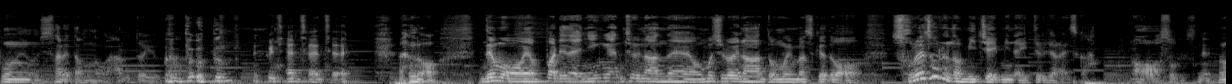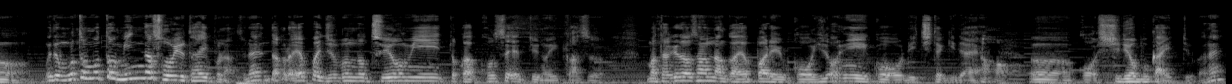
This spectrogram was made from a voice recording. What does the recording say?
憤されたものがあるというか。うっぷん、うっぷん。いやいやいやあの、でもやっぱりね、人間というのはね、面白いなと思いますけど、それぞれの道へみんな行ってるじゃないですか。ああ、そうですね。うん。で、もともとみんなそういうタイプなんですね。だからやっぱり自分の強みとか個性っていうのを生かす。まあ、武田さんなんかやっぱりこう、非常にこう、理知的で、あうん、こう、資料深いっていうかね。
